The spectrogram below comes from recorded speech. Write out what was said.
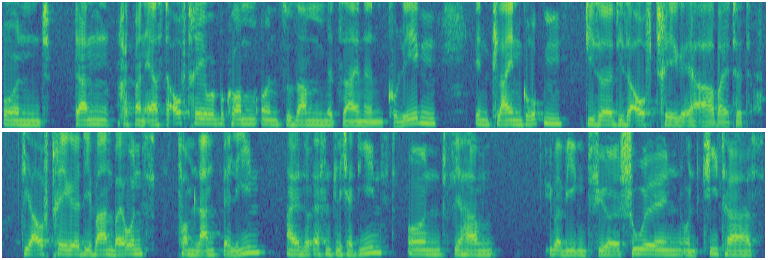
und dann hat man erste Aufträge bekommen und zusammen mit seinen Kollegen in kleinen Gruppen diese, diese Aufträge erarbeitet. Die Aufträge, die waren bei uns vom Land Berlin, also öffentlicher Dienst und wir haben überwiegend für Schulen und Kitas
